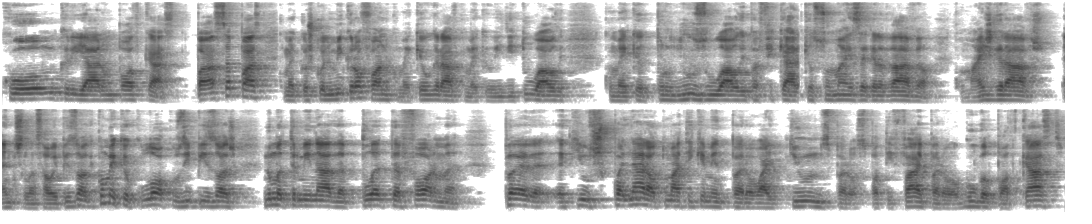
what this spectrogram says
como criar um podcast, passo a passo, como é que eu escolho o microfone, como é que eu gravo, como é que eu edito o áudio, como é que eu produzo o áudio para ficar que eu sou mais agradável, com mais graves, antes de lançar o episódio, como é que eu coloco os episódios numa determinada plataforma para aquilo espalhar automaticamente para o iTunes, para o Spotify, para o Google Podcasts.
